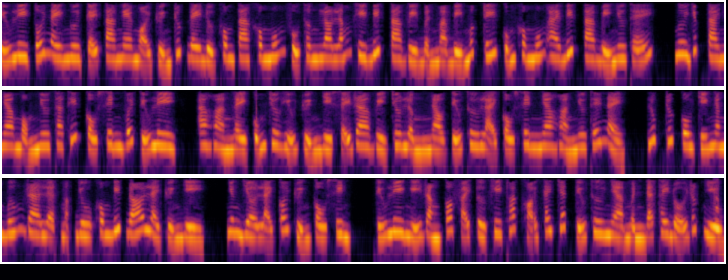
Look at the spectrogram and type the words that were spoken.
tiểu ly tối nay ngươi kể ta nghe mọi chuyện trước đây được không? Ta không muốn phụ thân lo lắng khi biết ta vì bệnh mà bị mất trí cũng không muốn ai biết ta bị như thế, ngươi giúp ta nha mộng như tha thiết cầu xin với tiểu ly. A Hoàng này cũng chưa hiểu chuyện gì xảy ra vì chưa lần nào tiểu thư lại cầu xin nha Hoàng như thế này, lúc trước cô chỉ ngăn bướng ra lệch mặc dù không biết đó là chuyện gì, nhưng giờ lại có chuyện cầu xin, tiểu ly nghĩ rằng có phải từ khi thoát khỏi cái chết tiểu thư nhà mình đã thay đổi rất nhiều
